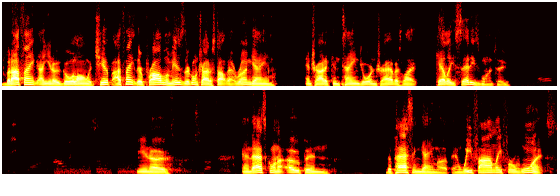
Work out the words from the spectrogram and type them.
but I think uh, you know go along with Chip. I think their problem is they're going to try to stop that run game and try to contain Jordan Travis like Kelly said he's going to. You know, and that's going to open the passing game up. And we finally, for once,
